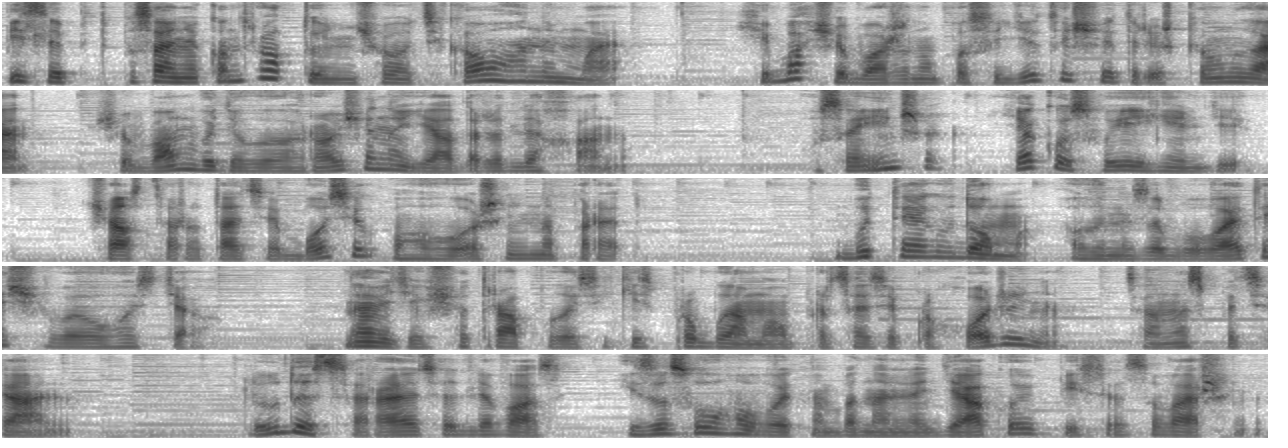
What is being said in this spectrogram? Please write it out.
Після підписання контракту нічого цікавого немає, хіба що бажано посидіти ще трішки онлайн, щоб вам виділили гроші на ядра для хана. Усе інше, як у своїй гільдії, часта ротація босів оголошені наперед. Будьте як вдома, але не забувайте, що ви у гостях. Навіть якщо трапились якісь проблеми у процесі проходження, це не спеціально. Люди стараються для вас і заслуговують на банальне дякую після завершення.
